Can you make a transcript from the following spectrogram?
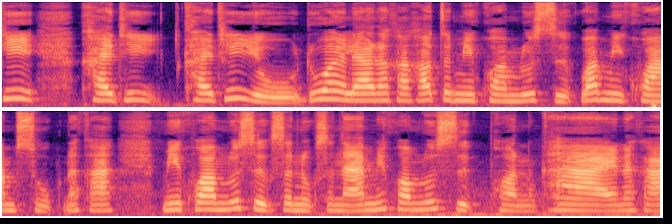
ที่ใครที่ใครที่อยู่ด้วยแล้วนะคะ เขาจะมีความรู้สึกว่ามีความสุขนะคะ มีความรู้สึกสนุกสนานมีความรู้สึกผ่อนคลายนะคะ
